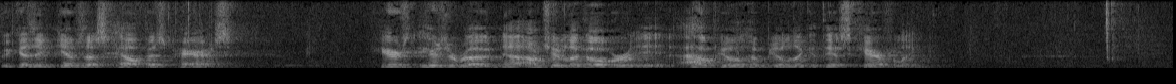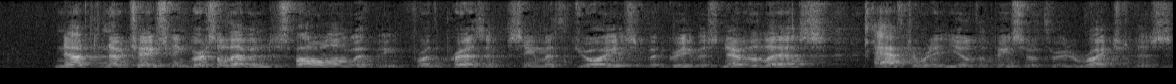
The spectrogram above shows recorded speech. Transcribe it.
because it gives us help as parents Here's, here's a road. Now, I want you to look over. I hope you'll, hope you'll look at this carefully. Now, no chastening. Verse 11, just follow along with me. For the present seemeth joyous but grievous. Nevertheless, afterward it yieldeth peace of fruit of righteousness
